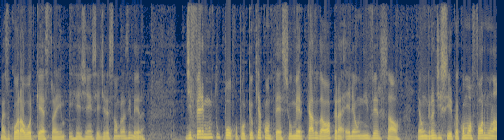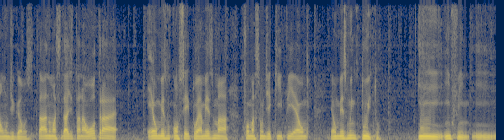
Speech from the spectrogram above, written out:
Mas o coral, orquestra e, e regência e direção brasileira difere muito pouco, porque o que acontece? O mercado da ópera ele é universal. É um grande circo, é como a Fórmula 1, digamos. Está numa cidade, está na outra, é o mesmo conceito, é a mesma formação de equipe, é o, é o mesmo intuito. E, enfim, e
